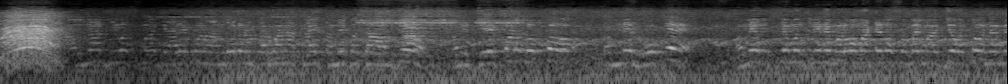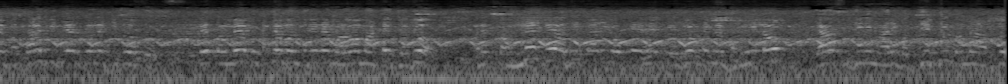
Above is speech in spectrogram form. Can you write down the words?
આવનાર દિવસમાં જ્યારે પણ આંદોલન કરવાના થાય, તમે બધા આવજો અને જે પણ લોકો તમને રોકે, અમે મુખ્યમંત્રીને મળવા માટેનો સમય માંગ્યો હતો અને અમે બધા જ વિદ્યાર્થીઓને કીધું હતું કે તમે મુખ્યમંત્રીને મળવા માટે જજો અને તમને જે અધિકારીઓ કે એને કહેજો કે મેં ભણી લઉં ત્યાં સુધીની મારી બધી ફી તમે આપજો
